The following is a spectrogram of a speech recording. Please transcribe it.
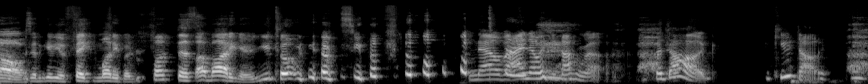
Oh, I was gonna give you fake money, but fuck this. I'm out of here. You don't never seen the film. No, but I know what you're talking about. The dog. The cute dog. Oh,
